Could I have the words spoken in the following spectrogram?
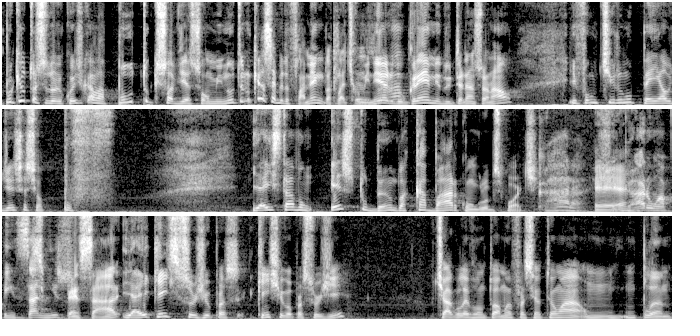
Porque o torcedor do Corinthians ficava puto que só via só um minuto e não queria saber do Flamengo, do Atlético Exato. Mineiro, do Grêmio, do Internacional. E foi um tiro no pé. E a audiência assim, ó, puf. E aí estavam estudando acabar com o Globo Esporte. Cara, É. chegaram a pensar nisso. Pensar. E aí quem surgiu para quem chegou para surgir? O Thiago levantou a mão e falou assim: "Eu tenho uma- um, um plano".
